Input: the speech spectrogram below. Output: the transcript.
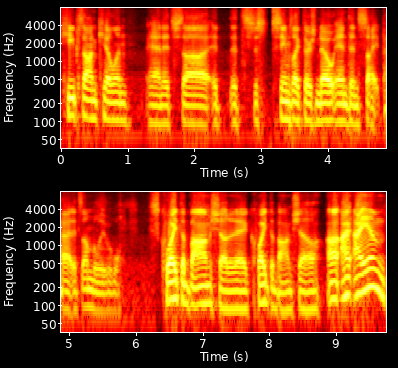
keeps on killing, and it's uh, it it's just seems like there's no end in sight, Pat. It's unbelievable. It's quite the bombshell today. Quite the bombshell. Uh, I, I am,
